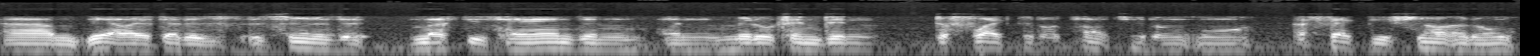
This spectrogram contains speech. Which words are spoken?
um, yeah, like I said, as, as soon as it left his hands and, and Middleton didn't deflect it or touch it or, or affect his shot at all,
